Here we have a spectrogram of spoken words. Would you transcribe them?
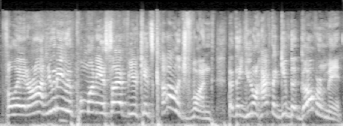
for later on. You can even put money aside for your kids' college fund that you don't have to give the government.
